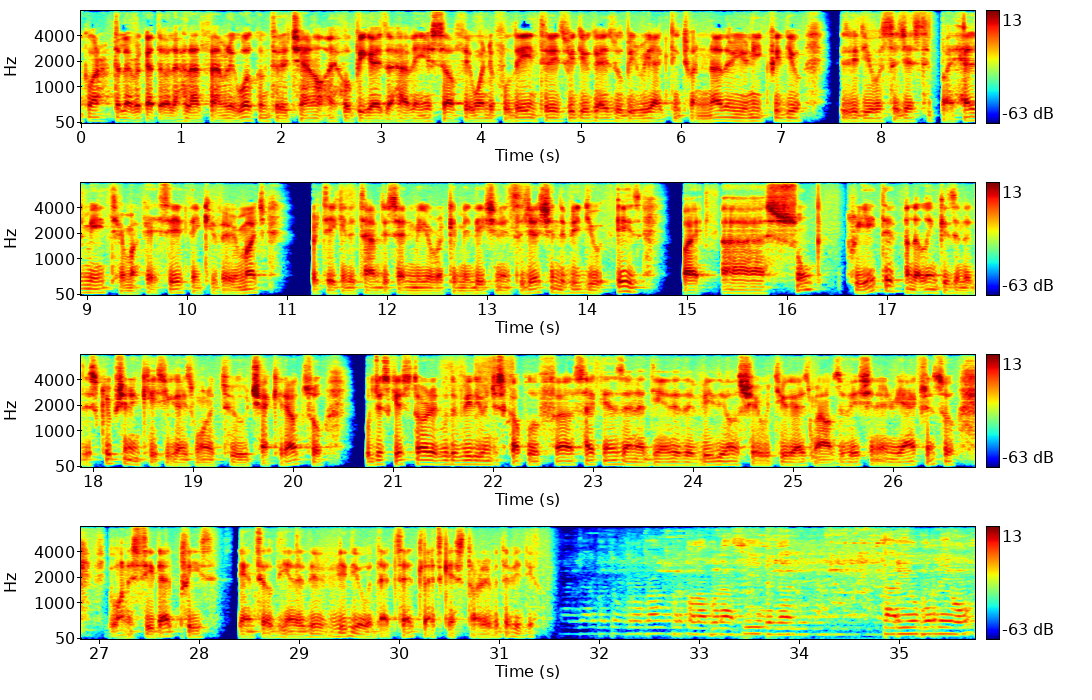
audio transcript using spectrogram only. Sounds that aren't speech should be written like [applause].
Assalamualaikum warahmatullahi wabarakatuh halal family. Welcome to the channel. I hope you guys are having yourself a wonderful day. In today's video guys we'll be reacting to another unique video. This video was suggested by Helmi Termakaise thank you very much for taking the time to send me your recommendation and suggestion. The video is by uh, Sunk Creative and the link is in the description in case you guys wanted to check it out. So we'll just get started with the video in just a couple of uh, seconds and at the end of the video I'll share with you guys my observation and reaction. So if you want to see that please until the end of the video. With that said, let's get started with the video. berkolaborasi dengan Tariu Borneo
